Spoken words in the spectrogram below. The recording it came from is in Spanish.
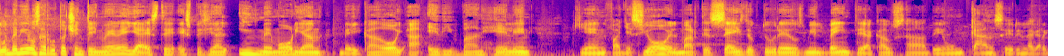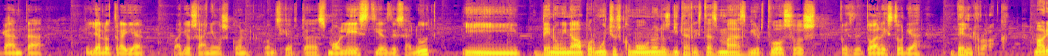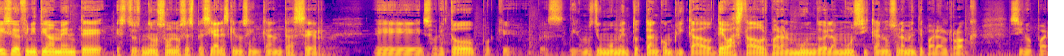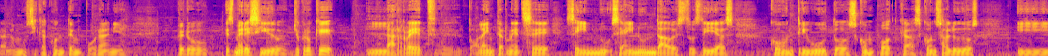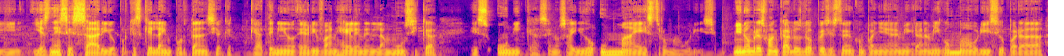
Bienvenidos a Ruta 89 y a este especial In Memoriam dedicado hoy a Eddie Van Halen, quien falleció el martes 6 de octubre de 2020 a causa de un cáncer en la garganta que ya lo traía varios años con, con ciertas molestias de salud y denominado por muchos como uno de los guitarristas más virtuosos pues, de toda la historia del rock. Mauricio, definitivamente estos no son los especiales que nos encanta hacer, eh, sobre todo porque, pues, digamos, de un momento tan complicado, devastador para el mundo de la música, no solamente para el rock, sino para la música contemporánea. Pero es merecido. Yo creo que la red, eh, toda la internet se, se ha inundado estos días con tributos, con podcasts, con saludos y, es necesario porque es que la importancia que, ha tenido Eric Van Halen en la música es única, se nos ha ido un maestro Mauricio. Mi nombre es Juan Carlos López y estoy en compañía de mi gran amigo Mauricio Parada.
